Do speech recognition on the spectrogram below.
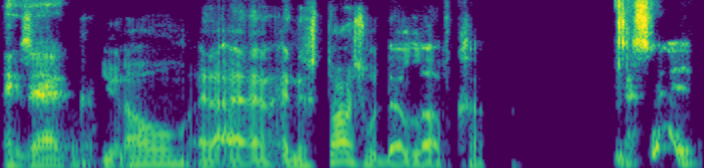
Exactly. You know, and, and and it starts with that love cup. That's it.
